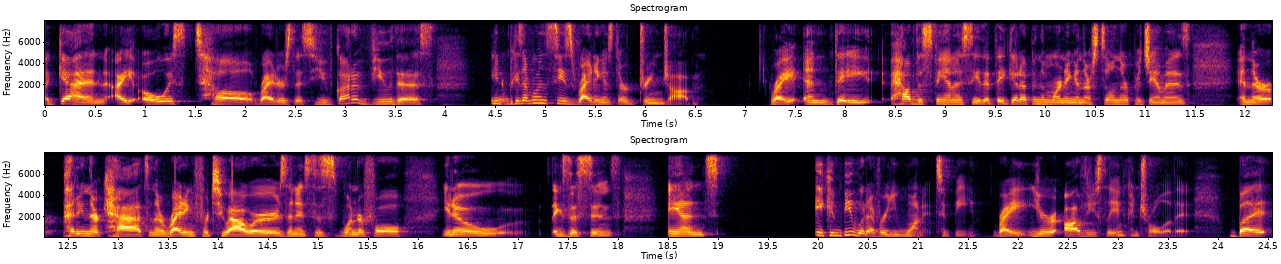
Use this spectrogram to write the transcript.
again, I always tell writers this you've got to view this, you know, because everyone sees writing as their dream job. right? And they have this fantasy that they get up in the morning and they're still in their pajamas and they're petting their cats and they're writing for two hours and it's this wonderful, you know, existence. And it can be whatever you want it to be, right? You're obviously in control of it. But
